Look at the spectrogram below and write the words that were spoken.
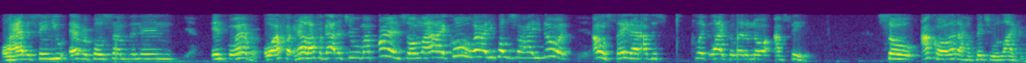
or I haven't seen you ever post something in in forever, or I hell I forgot that you were my friend, so I'm like, all right, cool. Well, you posted something. How you doing? I don't say that. I just click like to let them know I've seen it. So I call that a habitual liker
